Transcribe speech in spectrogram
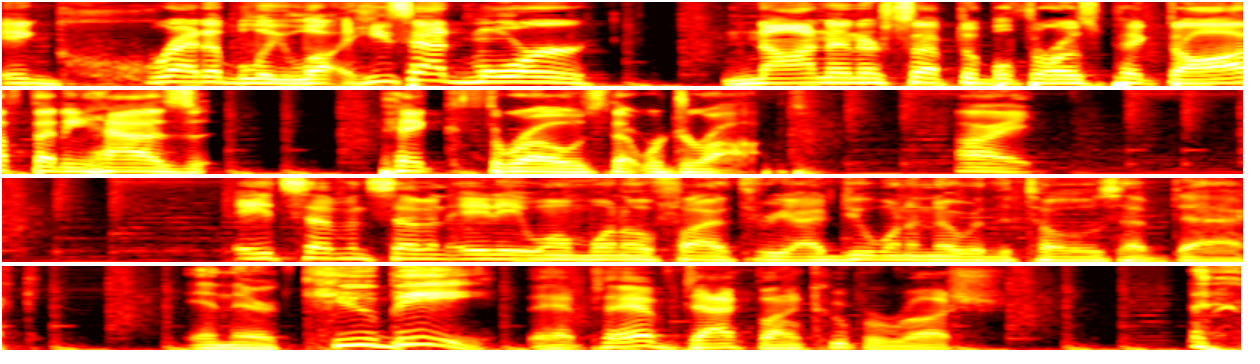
incredibly low. He's had more non-interceptable throws picked off than he has pick throws that were dropped. All right. 877-881-1053. I do want to know where the totals have Dak in their QB. They have they have Dak behind Cooper Rush.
